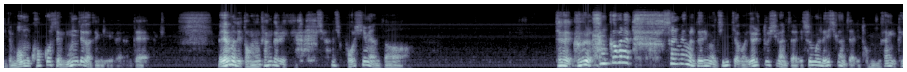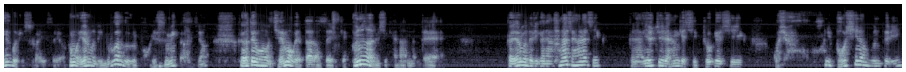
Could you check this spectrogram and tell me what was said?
이제 몸 곳곳에 문제가 생기게 되는데 여러분들이 동영상들을 하나씩 하나씩 보시면서 제가 그걸 한꺼번에 다 설명을 드리면 진짜 뭐 12시간짜리, 24시간짜리 동영상이 되어버릴 수가 있어요. 그러면 여러분들이 누가 그걸 보겠습니까? 그죠? 그 어떻게 보면 제목에 따라서 이렇게 분산을 시켜놨는데, 그러니까 여러분들이 그냥 하나씩 하나씩, 그냥 일주일에 한 개씩, 두 개씩 꾸준히 보시는 분들이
